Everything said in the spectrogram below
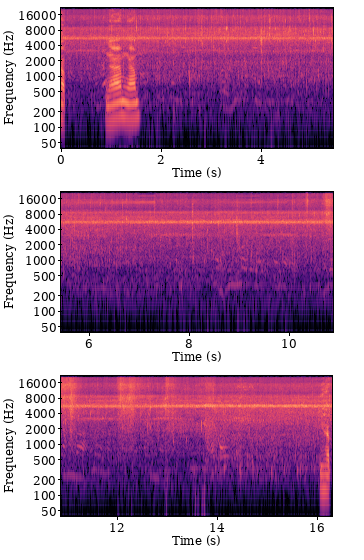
ครับ งามงามนี่ครับ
